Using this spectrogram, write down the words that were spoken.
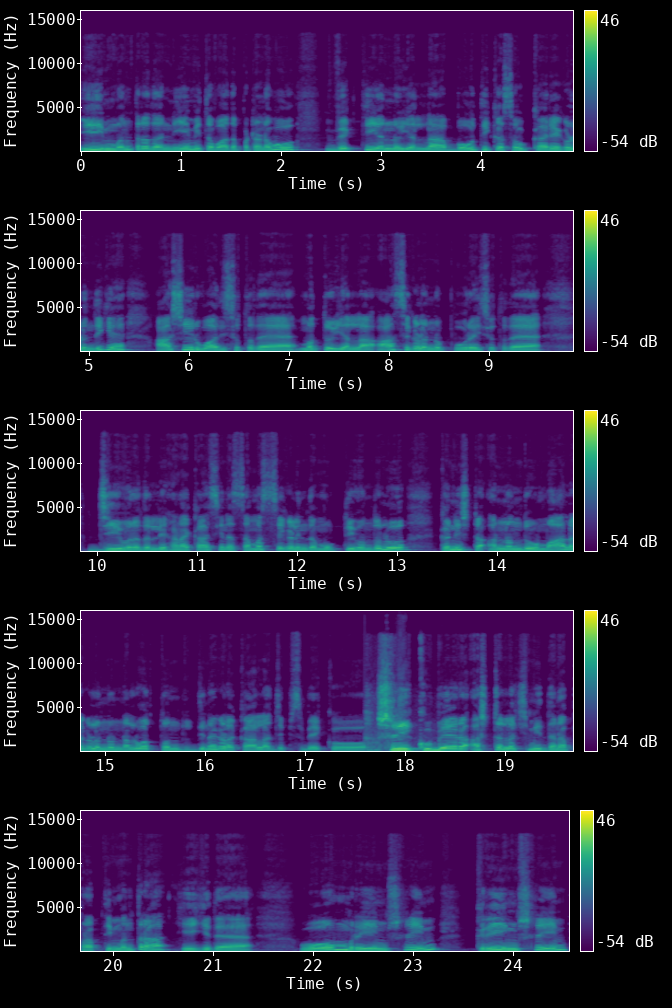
ಈ ಮಂತ್ರದ ನಿಯಮಿತವಾದ ಪಠಣವು ವ್ಯಕ್ತಿಯನ್ನು ಎಲ್ಲ ಭೌತಿಕ ಸೌಕರ್ಯಗಳೊಂದಿಗೆ ಆಶೀರ್ವಾದಿಸುತ್ತದೆ ಮತ್ತು ಎಲ್ಲ ಆಸೆಗಳನ್ನು ಪೂರೈಸುತ್ತದೆ. ಜೀವನದಲ್ಲಿ ಹಣಕಾಸಿನ ಸಮಸ್ಯೆಗಳಿಂದ ಮುಕ್ತಿ ಹೊಂದಲು ಕನಿಷ್ಠ ಹನ್ನೊಂದು ಮಾಲಗಳನ್ನು ನಲವತ್ತೊಂದು ದಿನಗಳ ಕಾಲ ಜಪಿಸಬೇಕು. ಶ್ರೀ ಕುಬೇರ ಅಷ್ಟಲಕ್ಷ್ಮಿ ಧನಪ್ರಾಪ್ತಿ ಮಂತ್ರ ಹೀಗಿದೆ. ಓಂ ರೀಂ ಶ್ರೀಂ ಕ್ರೀಂ ಶ್ರೀಂ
